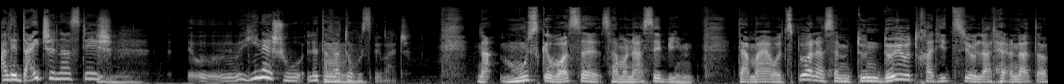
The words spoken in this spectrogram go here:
ale dajcie nas też mm. hineszu literaturu spiewać. Na muske wose samo na sebi. Da maja od spyrna sem tun doju tradiciju lada na to,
